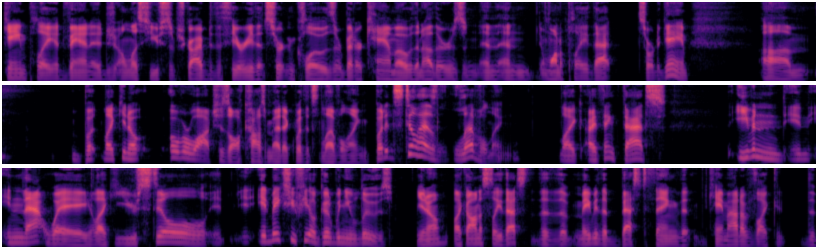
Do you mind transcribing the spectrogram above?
gameplay advantage unless you subscribe to the theory that certain clothes are better camo than others, and and and want to play that sort of game. Um, but like you know, Overwatch is all cosmetic with its leveling, but it still has leveling. Like I think that's even in in that way, like you still it, it makes you feel good when you lose. You know, like honestly, that's the the maybe the best thing that came out of like the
